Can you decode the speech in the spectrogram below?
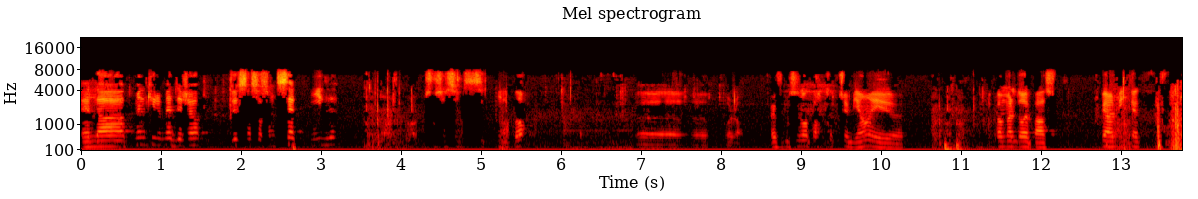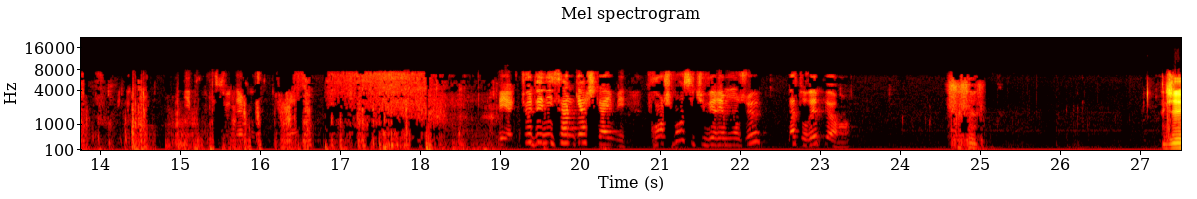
elle a combien de kilomètres déjà? 267 000. 267 000 bornes. Euh, euh, voilà. Elle fonctionne encore très très bien et euh, pas mal de réparations. Permis 4. Est professionnel il y a que des Nissan Qashqai, mais franchement, si tu verrais mon jeu, là t'aurais peur. Hein. J'ai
